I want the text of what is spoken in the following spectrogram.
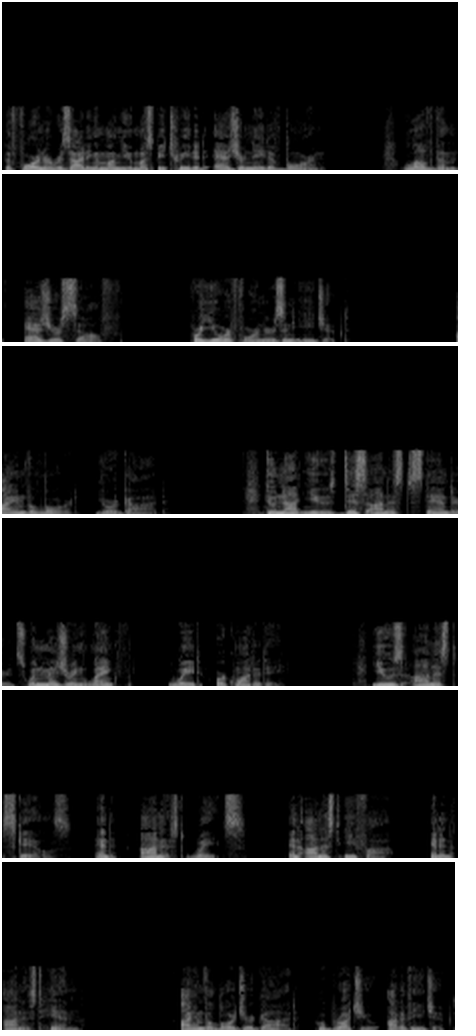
The foreigner residing among you must be treated as your native born. Love them as yourself for you were foreigners in egypt. I am the lord your god do not use dishonest standards when measuring length weight or quantity. Use honest scales and honest weights an honest ephah and an honest hin. I am the lord your god who brought you out of egypt.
